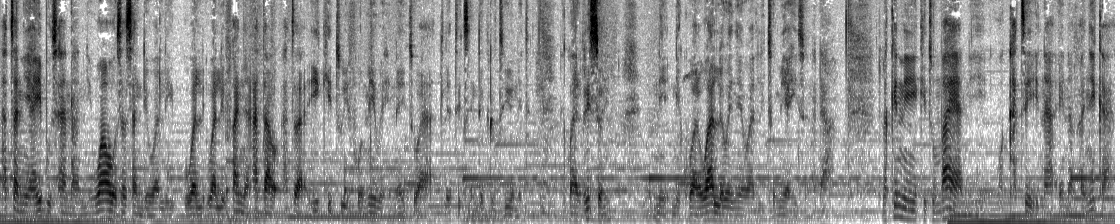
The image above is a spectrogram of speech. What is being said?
hata ni aibu sana, ni wao sasa ndio wali, wali, walifanya hata, hata hii kitu ifomiwe, inaitwa Athletics Integrity Unit. Kwa reason ni, ni kwa wale wenye walitumia hizo madawa. Lakini kitu mbaya ni wakati ina, inafanyika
